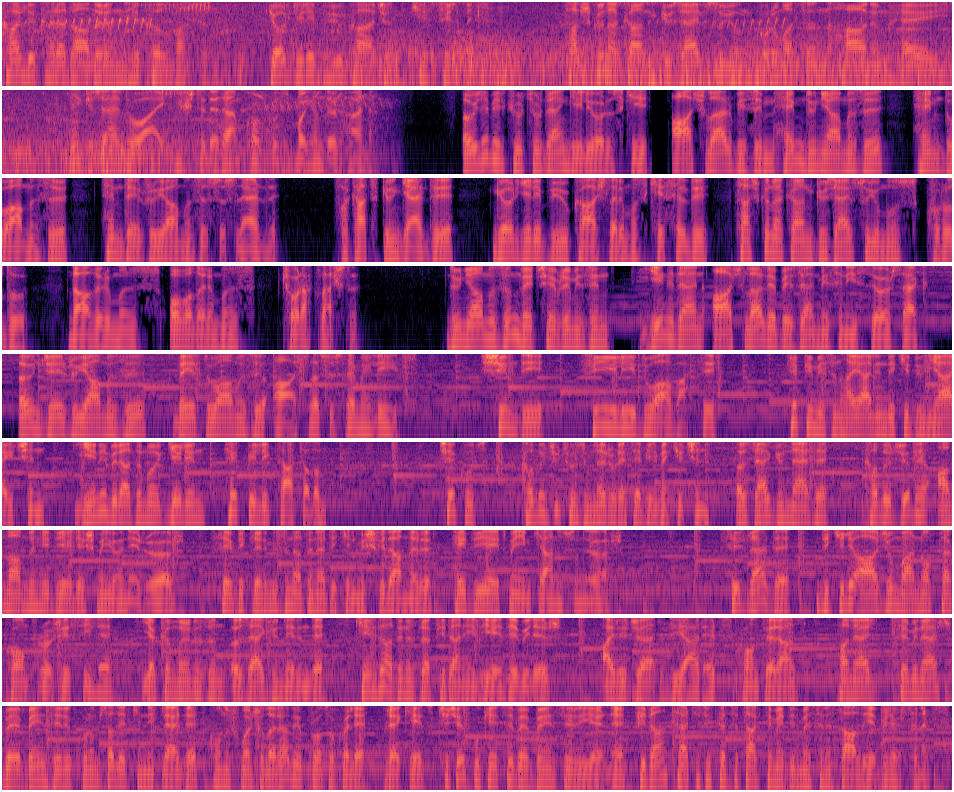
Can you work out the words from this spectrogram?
Karlı Karadağların yıkılmasın, gölgeli büyük ağacın kesilmesin. Taşkın akan güzel suyun kurumasın hanım hey. Ne güzel dua etmişti dedem Korkut Bayındır Han'a. Öyle bir kültürden geliyoruz ki ağaçlar bizim hem dünyamızı hem duamızı hem de rüyamızı süslerdi. Fakat gün geldi, gölgeli büyük ağaçlarımız kesildi. Taşkın akan güzel suyumuz kurudu. Dağlarımız, ovalarımız çoraklaştı. Dünyamızın ve çevremizin yeniden ağaçlarla bezenmesini istiyorsak, önce rüyamızı ve duamızı ağaçla süslemeliyiz. Şimdi fiili dua vakti. Hepimizin hayalindeki dünya için yeni bir adımı gelin hep birlikte atalım. Çekut, kalıcı çözümler üretebilmek için özel günlerde kalıcı ve anlamlı hediyeleşmeyi öneriyor, sevdiklerimizin adına dikilmiş fidanları hediye etme imkanı sunuyor. Sizler de dikiliağacımvar.com projesiyle yakınlarınızın özel günlerinde kendi adınızda fidan hediye edebilir, ayrıca ziyaret, konferans, panel, seminer ve benzeri kurumsal etkinliklerde konuşmacılara ve protokole plaket, çiçek buketi ve benzeri yerine fidan sertifikası takdim edilmesini sağlayabilirsiniz.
